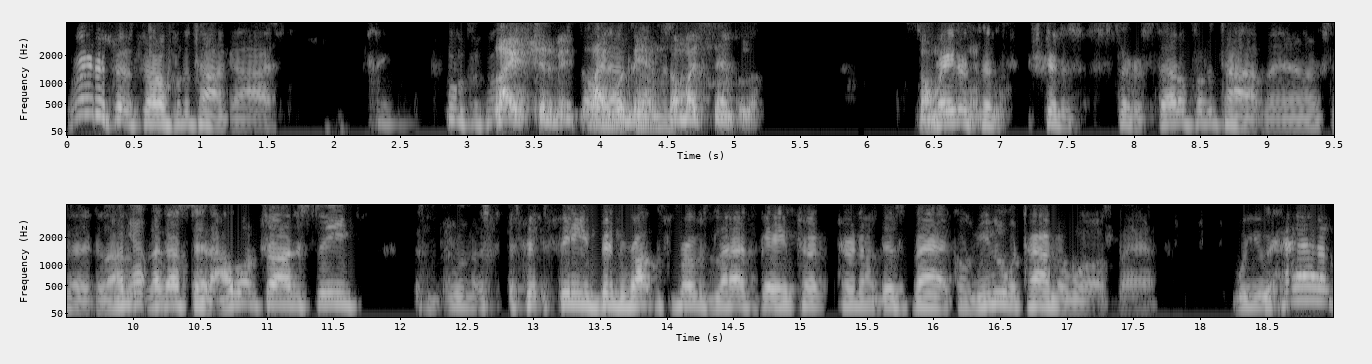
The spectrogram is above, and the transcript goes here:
Raiders should have settled for the tie, guys. Life should have been life would have been so much simpler. So Raiders should should have should have settled for the tie, man. I'm saying because I Yep. like I said, I wasn't trying to see see Ben Roethlisberger's last game turn, turn out this bad because we knew what time it was, man. When you have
